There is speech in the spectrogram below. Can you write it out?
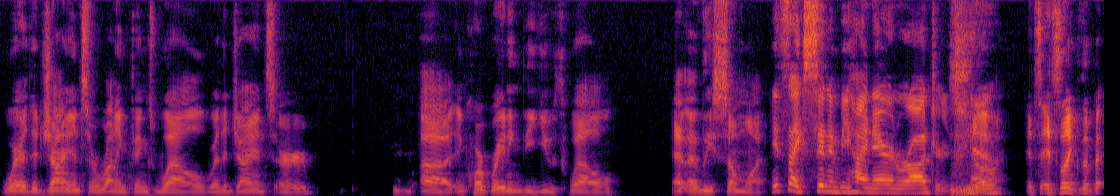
where the Giants are running things well, where the Giants are uh, incorporating the youth well, at, at least somewhat. It's like sitting behind Aaron Rodgers, you know? Yeah. It's it's like the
